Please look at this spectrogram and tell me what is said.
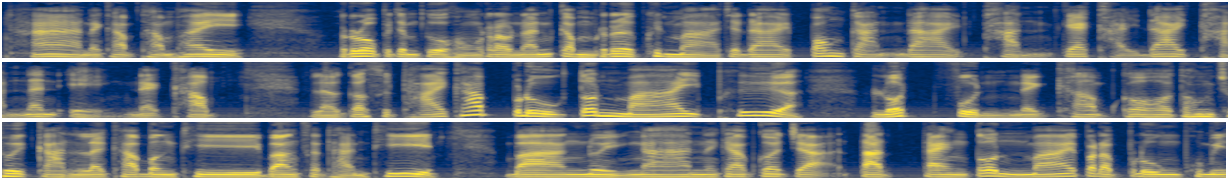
2.5 นะครับทำให้ โรคประจำตัวของเรานั้นกำเริบขึ้นมาจะได้ป้องกันได้ทัน แก้ไขได้ทันนั่นเองนะครับ แล้วก็สุดท้ายครับปลูกต้นไม้เพื่อลดฝุ่นนะครับก็ต้องช่วยกันแหละครับบางทีบางสถานที่บางหน่วยงานนะครับ ก็จะตัดแต่งต้นไม้ปรับปรุงภูมิ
